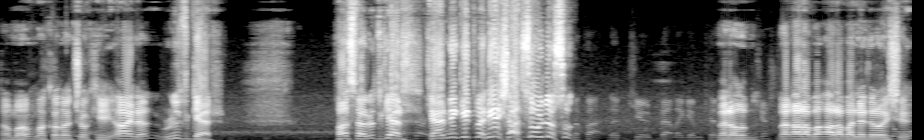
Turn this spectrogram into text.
Tamam Mako'dan çok iyi. Aynen. Rüzgar. Pas ver Rüzgar. Kendin gitme. Niye şahsi oynuyorsun? Ver oğlum. Ver araba. Araba halleder o işi.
